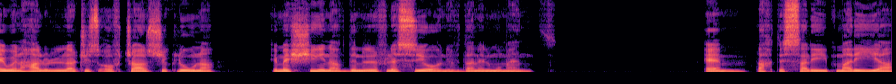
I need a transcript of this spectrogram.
Ejw inħallu lill arċisqof Charles Ċikluna imexxina f'din ir-riflessjoni f'dan il-mument. Hemm taħt is-salib Marija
